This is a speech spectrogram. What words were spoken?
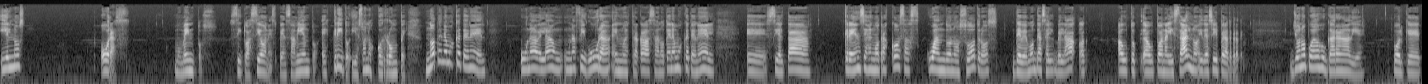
irnos horas, momentos, situaciones, pensamientos, escritos, y eso nos corrompe. No tenemos que tener una, ¿verdad? una figura en nuestra casa, no tenemos que tener eh, ciertas creencias en otras cosas cuando nosotros debemos de hacer, ¿verdad? Auto, autoanalizarnos y decir, espérate, espérate. Yo no puedo juzgar a nadie porque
